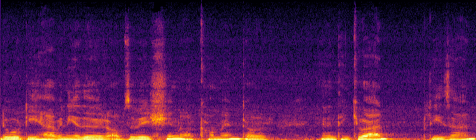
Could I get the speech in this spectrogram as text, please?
devotee have any other observation or comment or anything to add? Please add.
